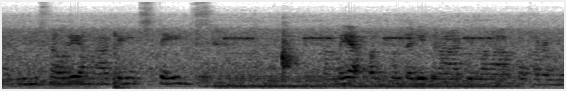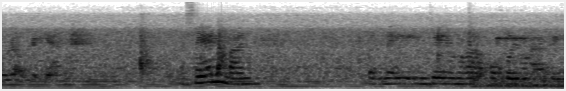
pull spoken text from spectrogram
Nalinis na uli ang ating stage. Mamaya pagpunta dito ng ating mga apo, karamura ulit yan. Masaya naman pag nai-enjoy ng mga apo ko yung ating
